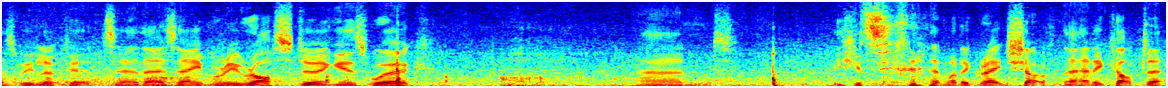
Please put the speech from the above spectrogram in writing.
as we look at, uh, there's Amory Ross doing his work. And you can see what a great shot from the helicopter.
